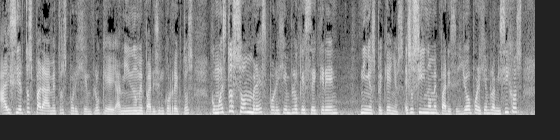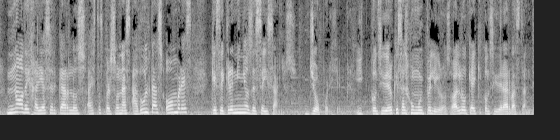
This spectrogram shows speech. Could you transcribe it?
Hay ciertos parámetros, por ejemplo, que a mí no me parecen correctos, como estos hombres, por ejemplo, que se creen niños pequeños. Eso sí no me parece. Yo, por ejemplo, a mis hijos no dejaría acercarlos a estas personas adultas, hombres, que se creen niños de 6 años. Yo, por ejemplo. Y considero que es algo muy peligroso, algo que hay que considerar bastante.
